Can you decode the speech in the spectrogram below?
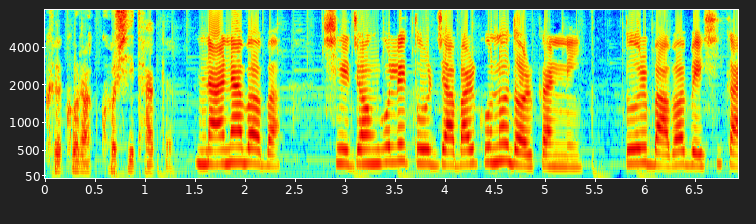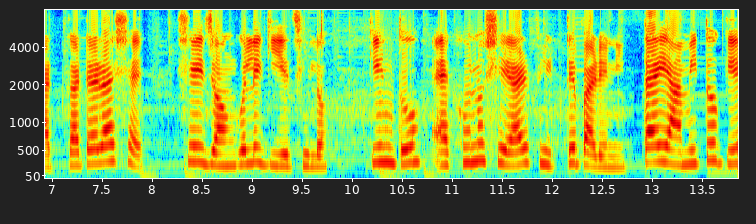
খেকো রাক্ষসী থাকে। না না বাবা সে জঙ্গলে তোর যাবার কোনো দরকার নেই। তোর বাবা বেশি কাটকাটার আশায় সেই জঙ্গলে গিয়েছিল কিন্তু এখনও সে আর ফিরতে পারেনি। তাই আমি তোকে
